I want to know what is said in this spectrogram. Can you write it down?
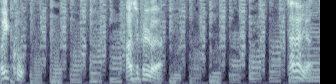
어이쿠 아주 별로야. 짜장면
